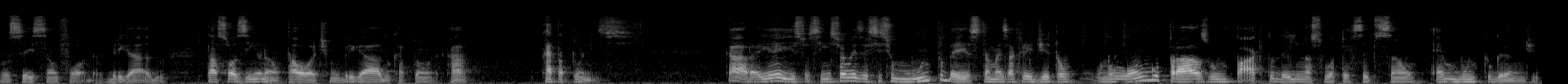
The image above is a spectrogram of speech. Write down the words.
vocês são foda. Obrigado. Tá sozinho não, tá ótimo. Obrigado, Catatones. Cara, e é isso, assim, isso é um exercício muito besta, mas acredita, no longo prazo o impacto dele na sua percepção é muito grande.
